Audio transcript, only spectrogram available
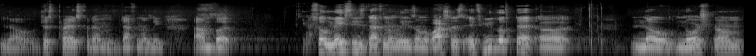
you know just prayers for them definitely. Um, but so Macy's definitely is on the watch list. If you looked at uh, no Nordstrom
